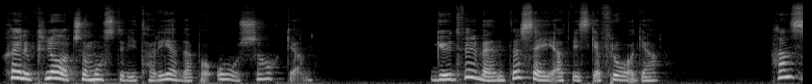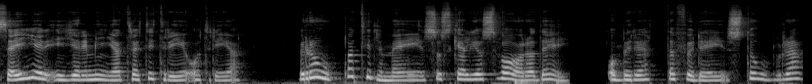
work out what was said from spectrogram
Självklart så måste vi ta reda på orsaken. Gud förväntar sig att vi ska fråga. Han säger i Jeremia 33 och 3 Ropa till mig så skall jag svara dig och berätta för dig stora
